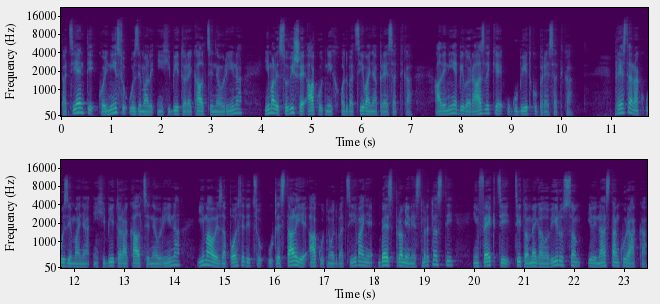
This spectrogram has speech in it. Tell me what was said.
Pacijenti koji nisu uzimali inhibitore kalcineurina imali su više akutnih odbacivanja presatka, ali nije bilo razlike u gubitku presatka. Prestanak uzimanja inhibitora kalcineurina imao je za posljedicu učestalije akutno odbacivanje bez promjene smrtnosti, infekciji citomegalovirusom ili nastanku raka,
